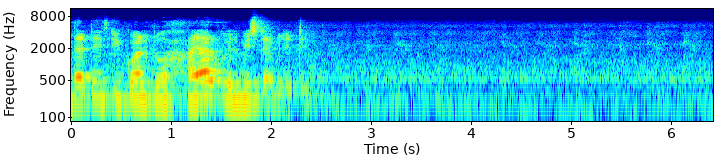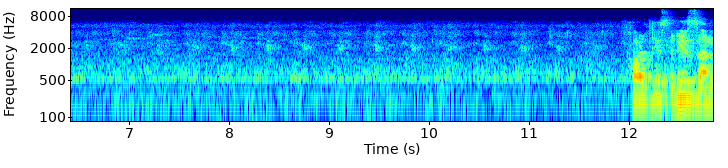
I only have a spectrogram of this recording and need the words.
that is equal to higher will be stability for this reason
